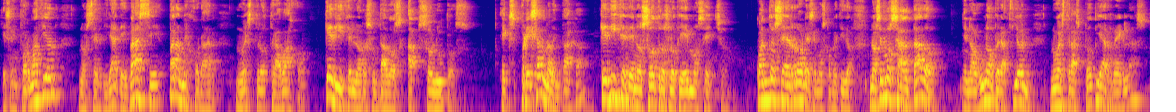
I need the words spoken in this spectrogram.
Esa información nos servirá de base para mejorar nuestro trabajo. ¿Qué dicen los resultados absolutos? ¿Expresan una ventaja? ¿Qué dice de nosotros lo que hemos hecho? ¿Cuántos errores hemos cometido? ¿Nos hemos saltado en alguna operación nuestras propias reglas,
